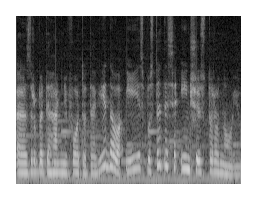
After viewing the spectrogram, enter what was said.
е, зробити гарні фото та відео і спуститися іншою стороною.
